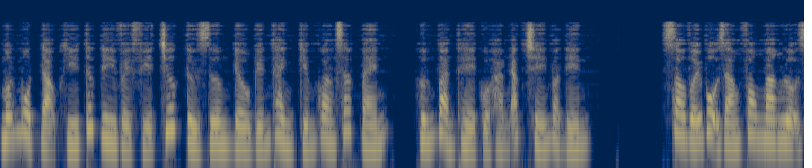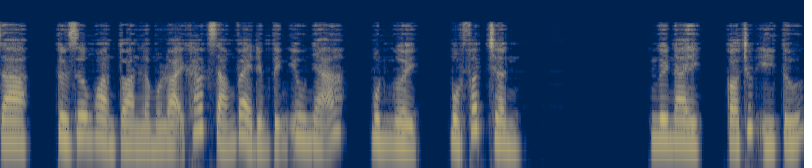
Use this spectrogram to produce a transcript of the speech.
mỗi một đạo khí tức đi về phía trước từ dương đều biến thành kiếm quang sắc bén, hướng bản thể của hắn áp chế mà đến. So với bộ dáng phong mang lộ ra, Từ Dương hoàn toàn là một loại khác dáng vẻ điềm tĩnh yêu nhã, một người, một phất trần. Người này, có chút ý tứ.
